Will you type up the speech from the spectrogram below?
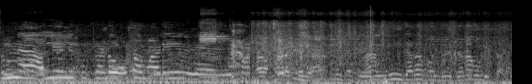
ಸುಮ್ಮನೆ ಅಲ್ಲಿ ಇಲ್ಲಿ ಕುತ್ಕೊಂಡು ಊಟ ಮಾಡಿ ಜನ ಬಂದ್ರೆ ಜನ ಉಳಿತಾರೆ.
